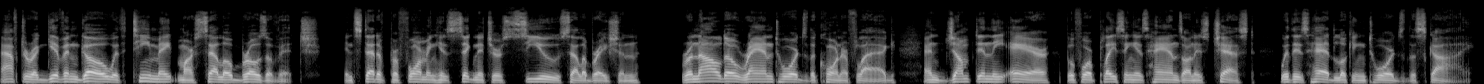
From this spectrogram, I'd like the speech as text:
after a give-and-go with teammate Marcelo Brozovic. Instead of performing his signature Siu celebration, Ronaldo ran towards the corner flag and jumped in the air before placing his hands on his chest with his head looking towards the sky.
